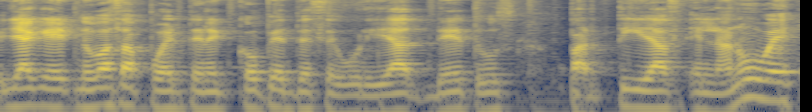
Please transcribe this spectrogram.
ya que no vas a poder tener copias de seguridad de tus partidas en la nube,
